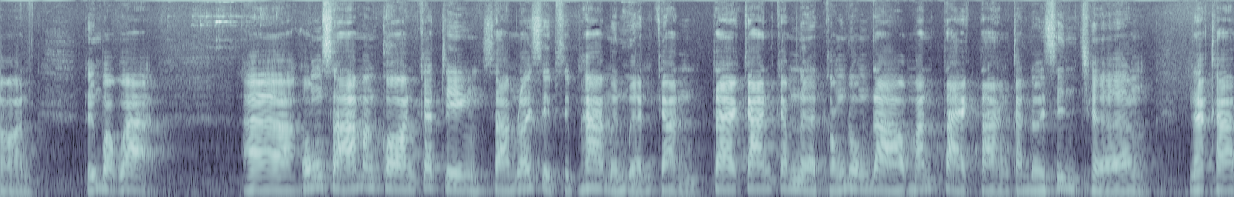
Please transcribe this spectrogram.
นอน ถึงบอกว่า อองศามังกรก็จริง 310 15 เหมือนเหมือนกัน แต่การกำเนิดของดวงดาวมันแตกต่างกันโดยสิ้นเชิงนะครับ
